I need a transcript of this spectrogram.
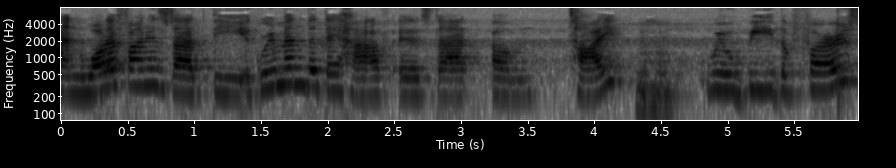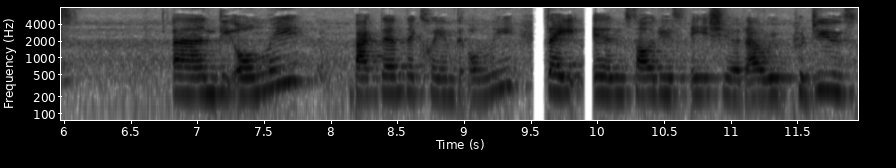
and what I find is that the agreement that they have is that um, Thai Mhm. will be the first and the only. Back then, they claimed the only state in Southeast Asia that will produce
